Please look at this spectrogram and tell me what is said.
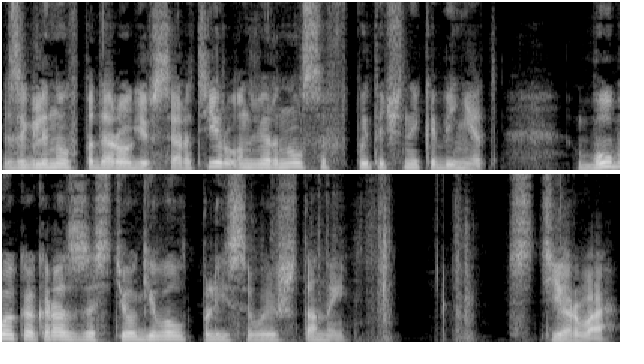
Заглянув по дороге в сортир, он вернулся в пыточный кабинет — Буба как раз застегивал плисовые штаны. Стерва.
